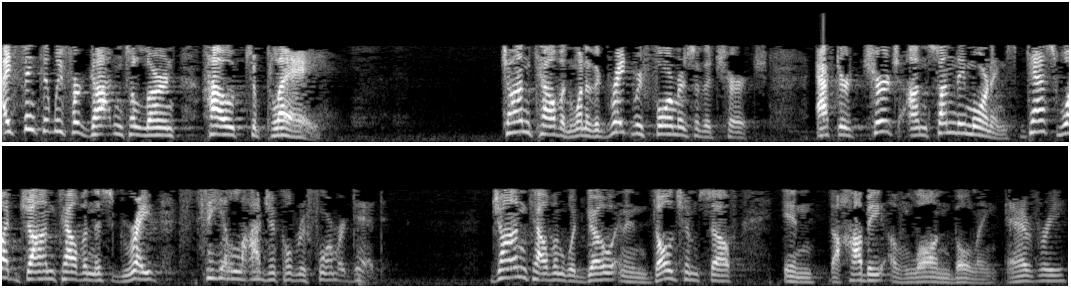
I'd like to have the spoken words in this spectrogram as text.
I think that we've forgotten to learn how to play. John Calvin, one of the great reformers of the church, after church on Sunday mornings, guess what John Calvin, this great theological reformer did. John Calvin would go and indulge himself in the hobby of lawn bowling every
